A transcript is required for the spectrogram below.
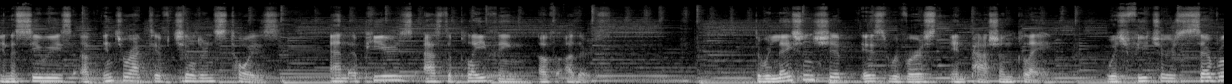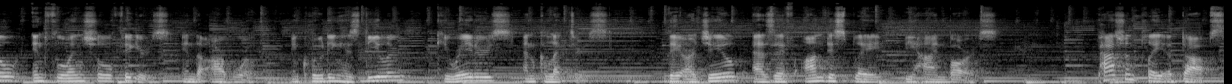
in a series of interactive children's toys and appears as the plaything of others. The relationship is reversed in Passion Play which features several influential figures in the art world, including his dealer, curators, and collectors. They are jailed as if on display behind bars. Passion Play adopts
